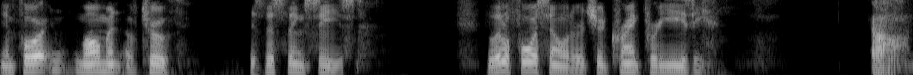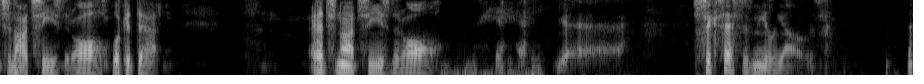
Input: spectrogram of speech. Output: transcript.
important moment of truth. Is this thing seized? The little four cylinder, it should crank pretty easy. Oh, it's not seized at all. Look at that. It's not seized at all. yeah. Success is nearly ours.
